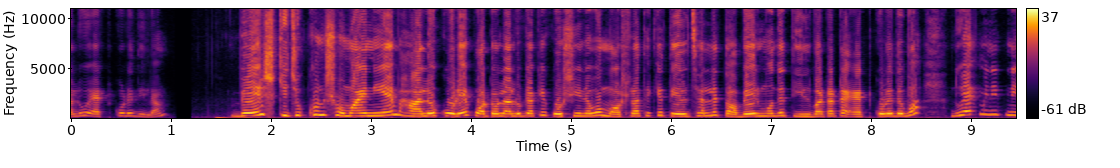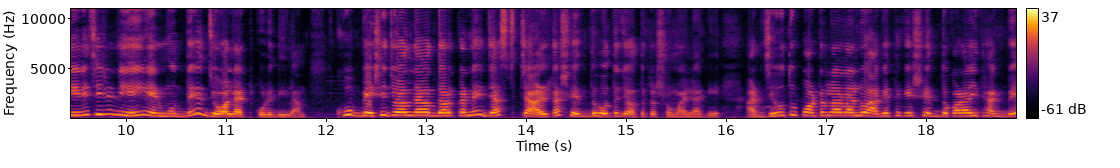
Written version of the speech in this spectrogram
আলু অ্যাড করে দিলাম। বেশ কিছুক্ষণ সময় নিয়ে ভালো করে পটল আলুটাকে কষিয়ে নেব, মশলা থেকে তেল ছাড়লে তবে এর মধ্যে তিল বাটাটা অ্যাড করে দেবো। দু এক মিনিট নেড়ে চিড়ে নিয়েই এর মধ্যে জল অ্যাড করে দিলাম। খুব বেশি জল দেওয়ার দরকার নেই জাস্ট চালটা সেদ্ধ হতে যতটা সময় লাগে। আর যেহেতু পটল আর আলু আগে থেকে সেদ্ধ করাই থাকবে,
